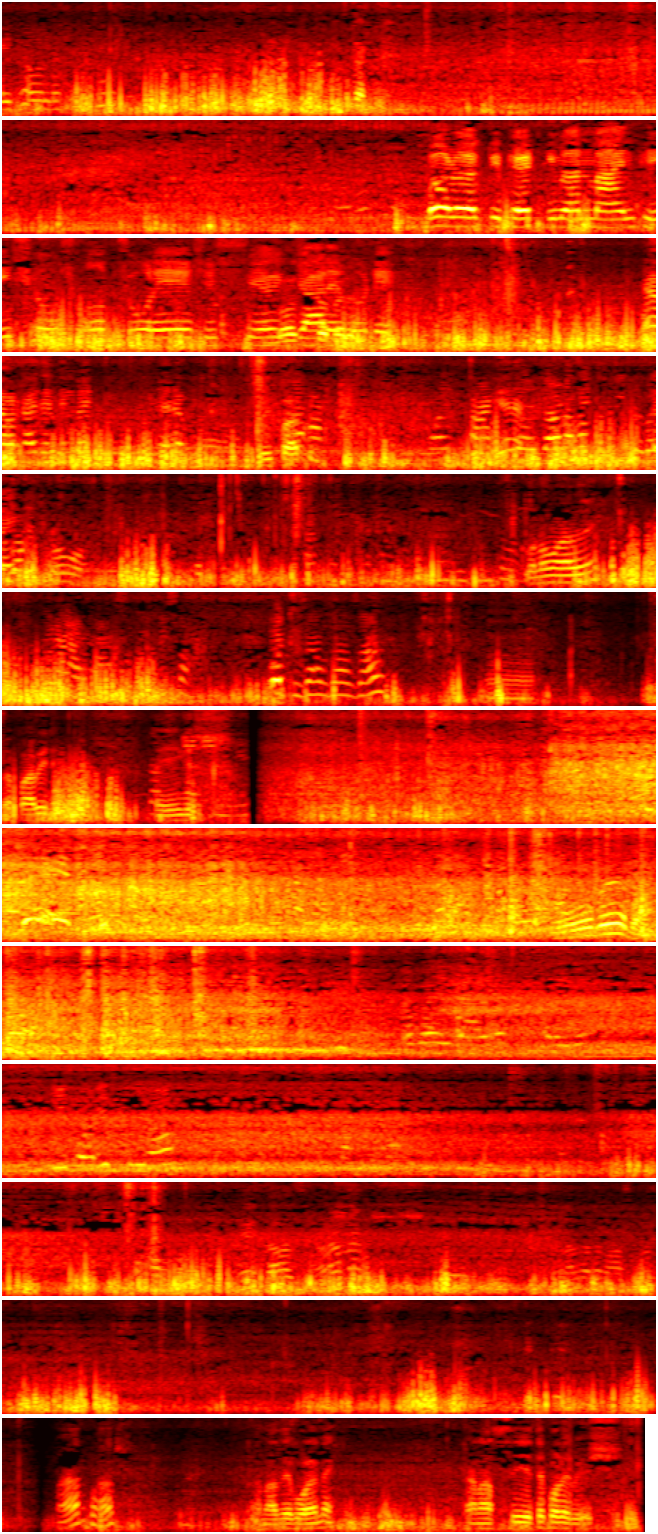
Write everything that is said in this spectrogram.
এই খাবারটা দেখ বড় একটি ভেটকিমান মাইন ফিশ সব চলে এসেছে দশ জালের টাকা। মধ্যে আমার কাছে দিন ভাই এটা তুই পারবি তাই তো থবো। কোনো মানে এটা পাবি না হয়ে पावे नहीं आएंगे Thank you. আর ভার কানা দিয়ে পড়ে নাই। কানা সিয়েতে পড়ে বেশ।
